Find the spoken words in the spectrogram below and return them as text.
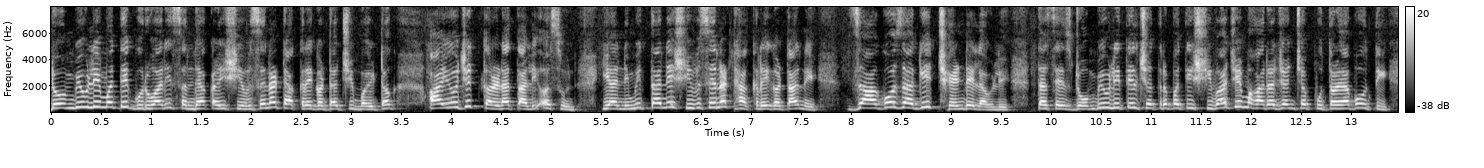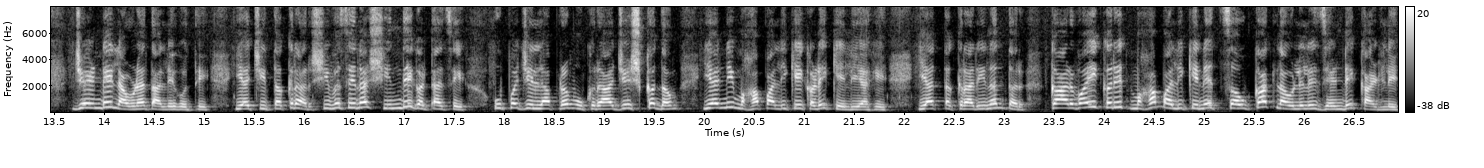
डोंबिवलीमध्ये गुरुवारी संध्याकाळी शिवसेना ठाकरे गटाची बैठक आयोजित करण्यात आली असून या निमित्ताने शिवसेना ठाकरे गटाने जागोजागी झेंडे लावले. तसेच डोंबिवलीतील छत्रपती शिवाजी महाराजांच्या पुतळ्याभोवती झेंडे लावण्यात आले होते. याची तक्रार शिवसेना शिंदे गटाचे उपजिल्हा प्रमुख राजेश कदम यांनी महापालिकेकडे केली आहे. या तक्रारीनंतर कारवाई करीत महापालिकेने चौकात लावलेले झेंडे काढले.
